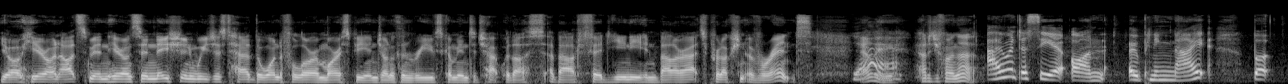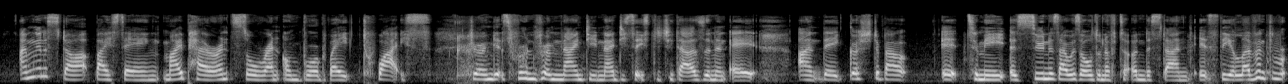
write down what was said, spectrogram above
You're here on Artsmin, here on Sin Nation. We just had the wonderful Laura Morrisby and Jonathan Reeves come in to chat with us about Fed Uni in Ballarat's production of Rent. Yeah. Ellie, how did you find that? I went to see it on opening night, but I'm going to start by saying my parents saw Rent on Broadway twice during its run from 1996 to 2008, and they gushed about it to me as soon as I was old enough to understand. It's the 11th r-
